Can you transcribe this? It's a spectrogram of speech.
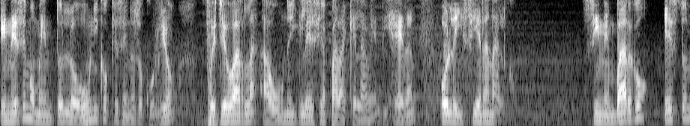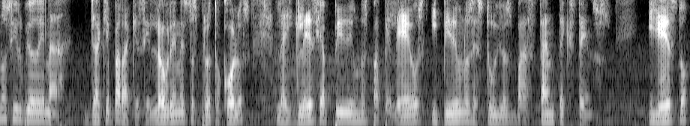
En ese momento lo único que se nos ocurrió fue llevarla a una iglesia para que la bendijeran o le hicieran algo. Sin embargo, esto no sirvió de nada, ya que para que se logren estos protocolos, la iglesia pide unos papeleos y pide unos estudios bastante extensos, y esto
